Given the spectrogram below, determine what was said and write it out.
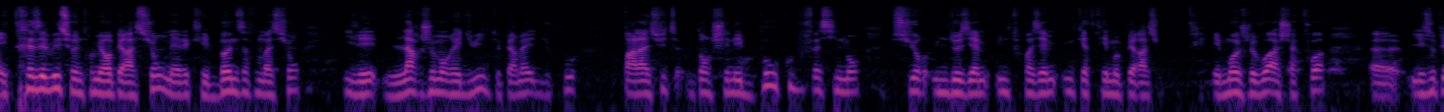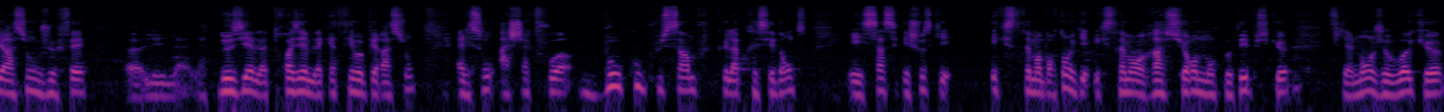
est très élevé sur une première opération, mais avec les bonnes informations, il est largement réduit. Il te permet du coup par la suite d'enchaîner beaucoup plus facilement sur une deuxième, une troisième, une quatrième opération. Et moi, je le vois à chaque fois, euh, les opérations que je fais, euh, la, deuxième, la troisième, la quatrième opération, elles sont à chaque fois beaucoup plus simples que la précédente. Et ça, c'est quelque chose qui est extrêmement important et qui est extrêmement rassurant de mon côté, puisque finalement, je vois que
